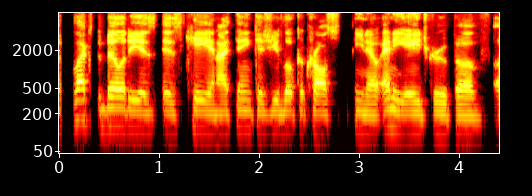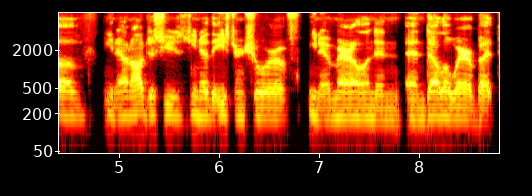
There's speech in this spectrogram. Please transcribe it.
the flexibility is is key and i think as you look across you know any age group of of you know and i'll just use you know the eastern shore of you know maryland and and delaware but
